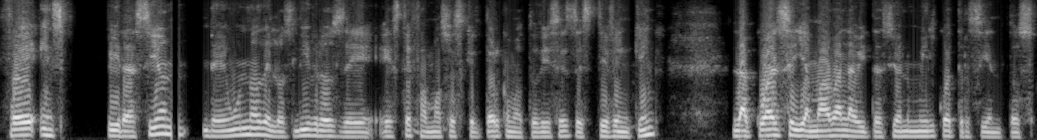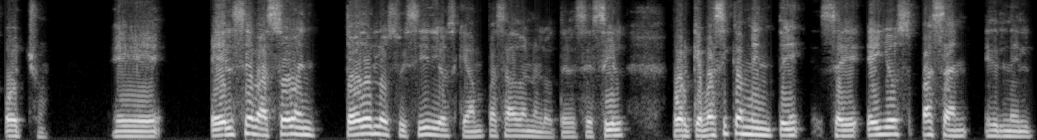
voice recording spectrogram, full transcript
fue inspiración de uno de los libros de este famoso escritor, como tú dices, de Stephen King, la cual se llamaba La habitación 1408. Eh, él se basó en todos los suicidios que han pasado en el Hotel Cecil, porque básicamente ellos pasan en el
